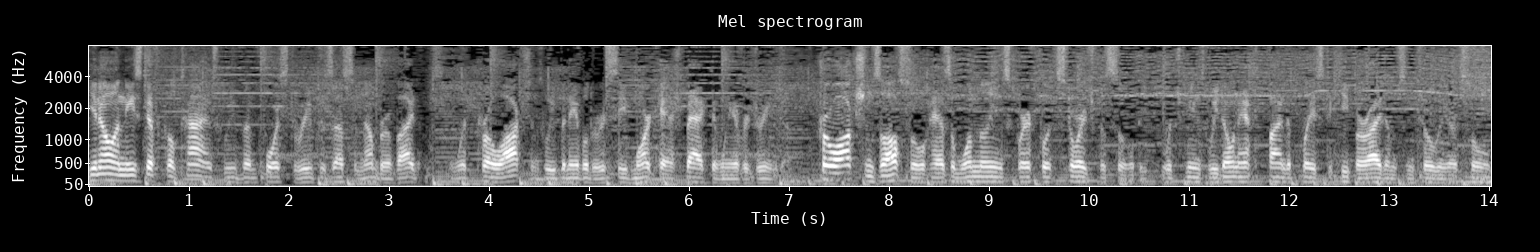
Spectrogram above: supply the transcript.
You know, in these difficult times, we've been forced to repossess a number of items. And with Pro Auctions, we've been able to receive more cash back than we ever dreamed of. Pro Auctions also has a 1 million square foot storage facility, which means we don't have to find a place to keep our items until they are sold.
